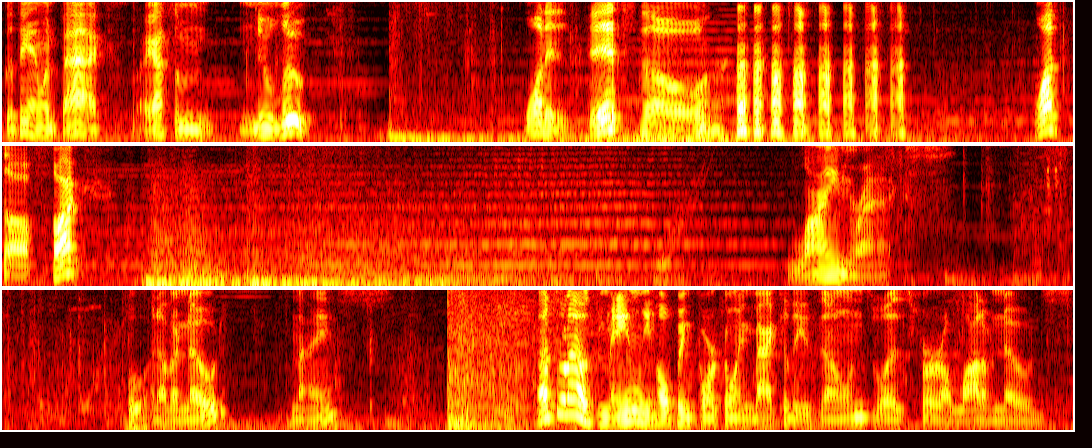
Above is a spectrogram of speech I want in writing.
Good thing I went back. I got some new loot. What is this, though? what the fuck? Line racks. Ooh, another node. Nice. That's what I was mainly hoping for going back to these zones, was for a lot of nodes.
